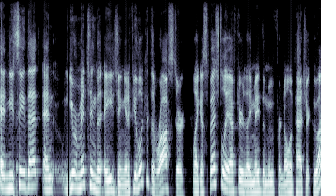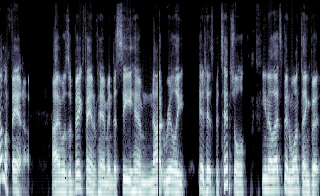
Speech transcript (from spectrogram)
And you see that, and you were mentioning the aging. And if you look at the roster, like especially after they made the move for Nolan Patrick, who I'm a fan of, I was a big fan of him, and to see him not really hit his potential, you know, that's been one thing. But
